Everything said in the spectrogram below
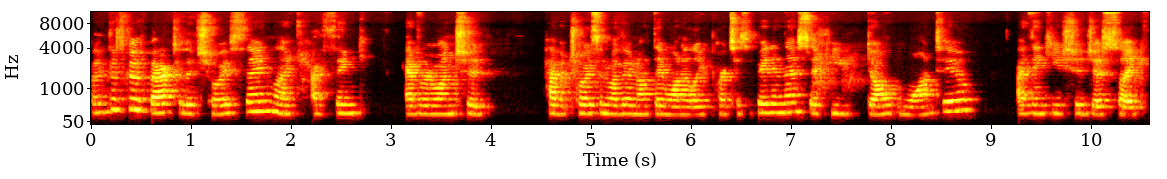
I think this goes back to the choice thing. Like, I think everyone should have a choice in whether or not they want to like participate in this. If you don't want to, I think you should just like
